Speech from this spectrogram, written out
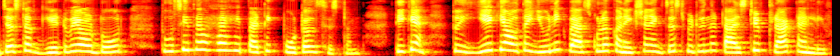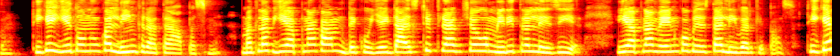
जस्ट अ गेटवे और डोर तरह है हिपैटिक पोर्टल सिस्टम ठीक है? तो ये क्या होता है? Unique vascular connection exist between the digestive tract and liver ठीक है? ये दोनों का लिंक रहता है आपस में। मतलब ये अपना काम, देखो, ये डाइजेस्टिव ट्रैक्ट जो है वो मेरी तरह लेजी है। ये अपना वेन को भेजता है लीवर के पास, ठीक है?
